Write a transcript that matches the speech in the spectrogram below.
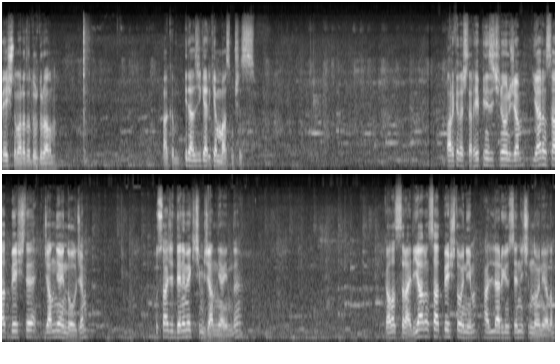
5 numarada durduralım. Bakın birazcık erken basmışız. Arkadaşlar hepiniz için oynayacağım. Yarın saat 5'te canlı yayında olacağım. Bu sadece denemek için bir canlı yayında. Galatasaraylı. Yarın saat 5'te oynayayım. Halil Ergün senin için de oynayalım.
